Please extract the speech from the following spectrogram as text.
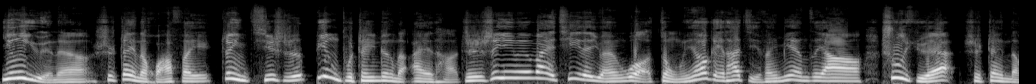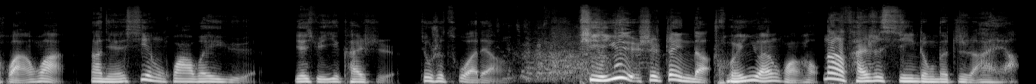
英语呢是朕的华妃，朕其实并不真正的爱她，只是因为外戚的缘故，总要给她几分面子呀。数学是朕的嬛嬛，那年杏花微雨，也许一开始就是错的。体育是朕的纯元皇后，那才是心中的挚爱呀。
